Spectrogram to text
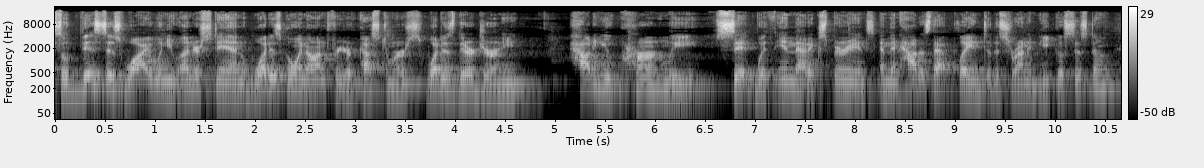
so, this is why when you understand what is going on for your customers, what is their journey, how do you currently sit within that experience and then how does that play into the surrounding ecosystem?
